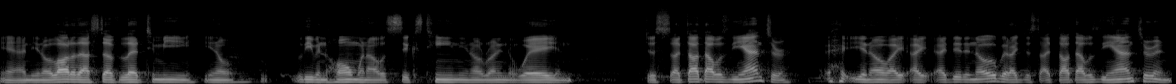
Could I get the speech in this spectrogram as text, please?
And you know, a lot of that stuff led to me, you know, leaving home when I was 16, you know, running away and just I thought that was the answer you know, I, I, I didn't know, but I just I thought that was the answer. And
